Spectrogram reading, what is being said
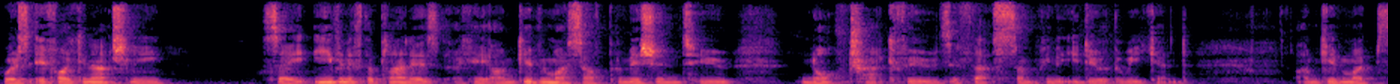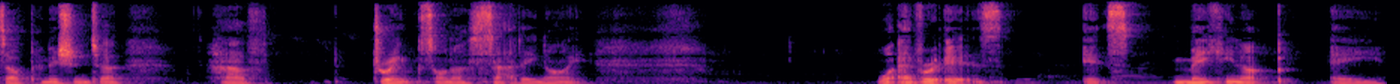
Whereas if I can actually say, even if the plan is, okay, I'm giving myself permission to not track foods if that's something that you do at the weekend, I'm giving myself permission to have drinks on a Saturday night. Whatever it is, it's making up a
